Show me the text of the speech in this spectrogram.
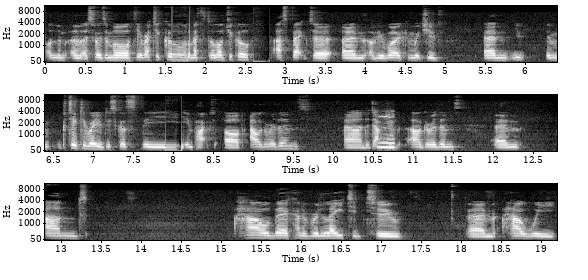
on the, uh, I suppose a more theoretical, methodological aspect uh, um, of your work in which you've um, you, particularly where you've discussed the impact of algorithms and adaptive mm. algorithms, um, and how they're kind of related to um, how we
